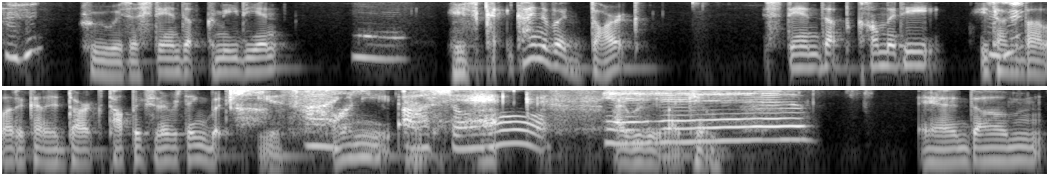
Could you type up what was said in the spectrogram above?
mm-hmm. who is a stand-up comedian. Mm. He's k- kind of a dark stand-up comedy. He mm-hmm. talks about a lot of kind of dark topics and everything, but he is funny as awesome. heck. Yeah. I really like him. And um,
